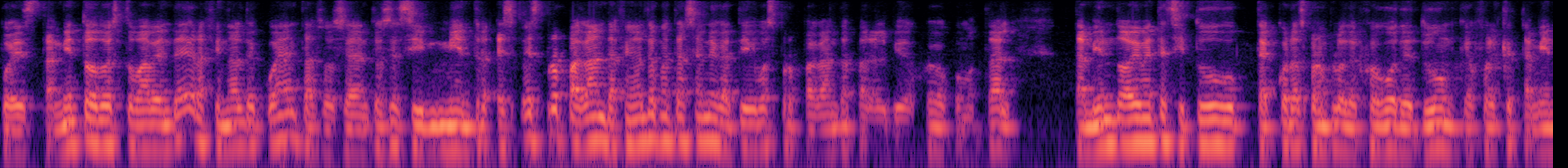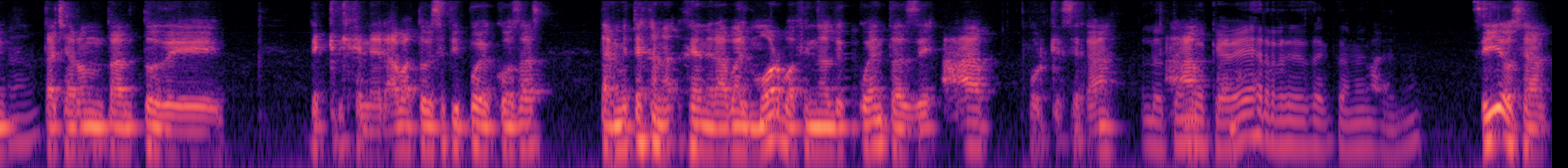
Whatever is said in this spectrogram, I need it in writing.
pues también todo esto va a vender a final de cuentas, o sea, entonces si mientras es, es propaganda, a final de cuentas ser negativo es propaganda para el videojuego como tal. También obviamente si tú te acuerdas por ejemplo del juego de Doom, que fue el que también tacharon tanto de, de que generaba todo ese tipo de cosas, también te generaba el morbo a final de cuentas de, ah, ¿por qué será? Lo tengo Ah, que ver, exactamente. ¿no? Sí, o sea,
